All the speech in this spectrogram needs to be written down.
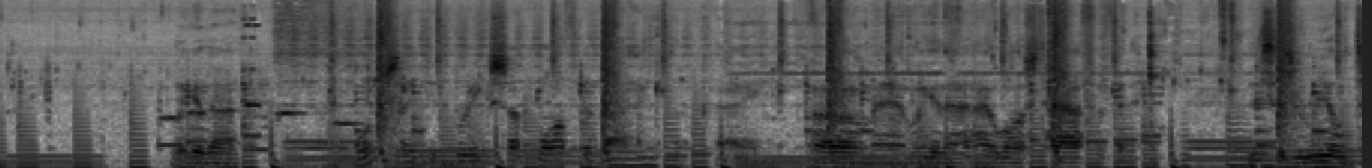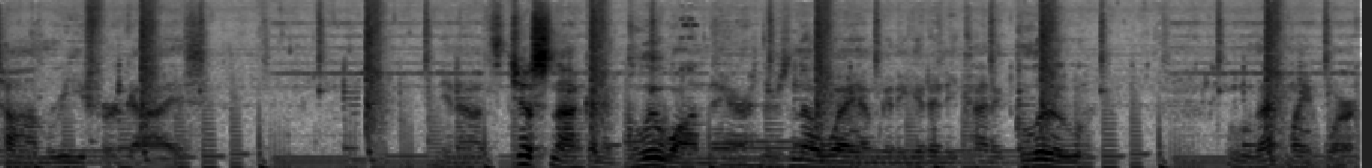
Look at that. Oops, I did break something off the back. Okay. Oh man, look at that. I lost half of it. This is real Tom Reefer, guys. You know, it's just not going to glue on there. There's no way I'm going to get any kind of glue. Ooh, that might work.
